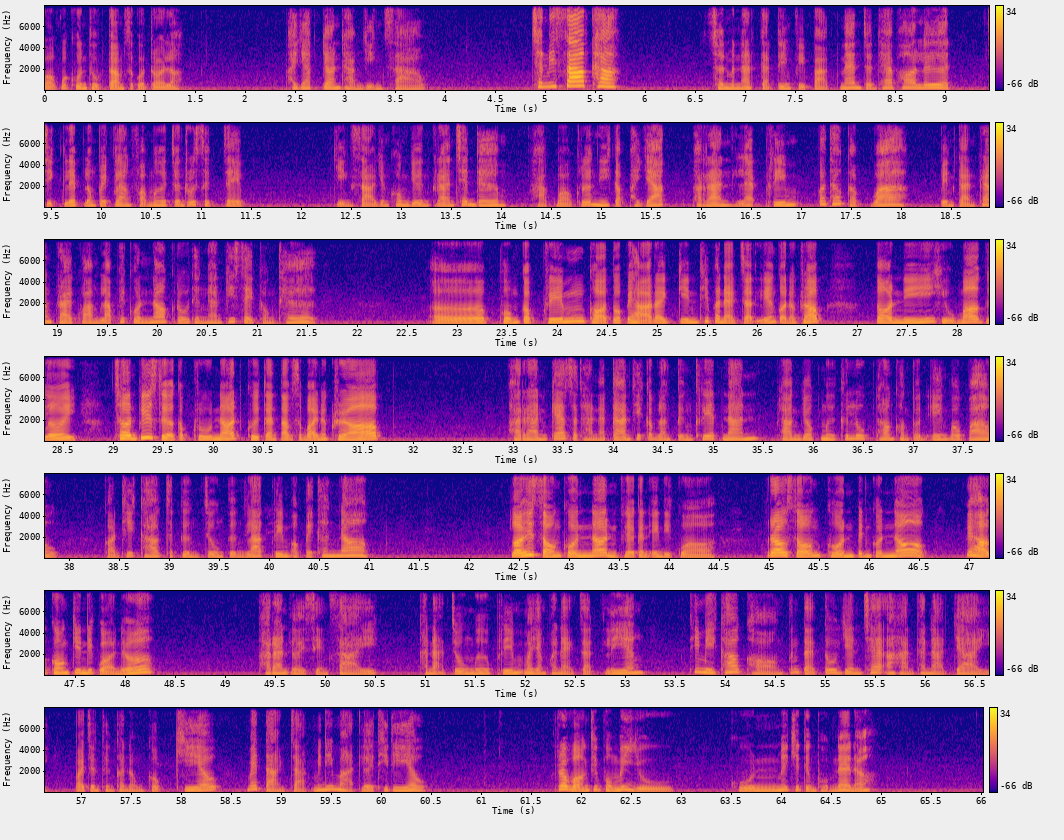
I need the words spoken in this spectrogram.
บอกว่าคุณถูกตามสะกดรอยล่ะ พยักย้อนถามหญิงสาว ฉันไม่ทราบค่ะ ชนมนัสกัดริมฝีปากแน่นจนแทบพ่อเลือด จิกเล็บลงไปกลางฝ่ามือจนรู้สึกเจ็บ หญิงสาวยังคงยืนกรานเช่นเดิม หากบอกเรื่องนี้กับพยักพรันและพริมก็เท่ากับว่า เป็นการแพร่งพรายความลับให้คนนอกรู้ถึงงานพิเศษของเธอ เออผมกับพริมขอตัวไปหาอะไรกินที่แผนกจัดเลี้ยงก่อนนะครับ ตอนนี้หิวมากเลย เชิญพี่เสือกับครูนัดคุยกันตามสบายนะครับ พารันแก้สถานการณ์ที่กำลังตึงเครียดนั้น พลางยกมือขึ้นลูบท้องของตนเองเบาๆ ก่อนที่เขาจะกึ่งจูงกึ่งลากพริมออกไปข้างนอกปล่อยให้สองคนนั่นเคลียร์กันเองดีกว่า เราสองคนเป็นคนนอก ไปหาของกินดีกว่าเนอะพารันเอ่ยเสียงใส ขณะจูงมือพริมมายังแผนกจัดเลี้ยง ที่มีข้าวของตั้งแต่ตู้เย็นแช่อาหารขนาดใหญ่ ไปจนถึงขนมขบเคี้ยว ไม่ต่างจากมินิมาร์ทเลยทีเดียว ระหว่างที่ผมไม่อยู่ คุณไม่คิดถึงผมแน่นะ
